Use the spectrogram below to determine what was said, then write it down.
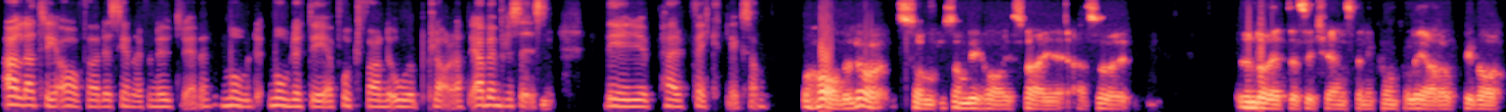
Alla tre avfördes senare från utredningen. Mord, mordet är fortfarande ouppklarat. Ja men precis. Mm. Det är ju perfekt liksom. Och har du då, som, som vi har i Sverige, alltså underrättelsetjänsten är kontrollerad av privat,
